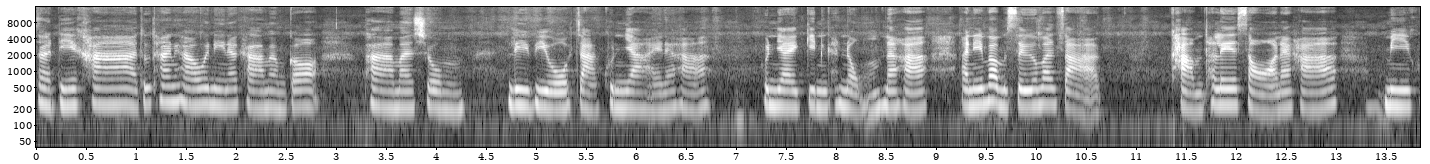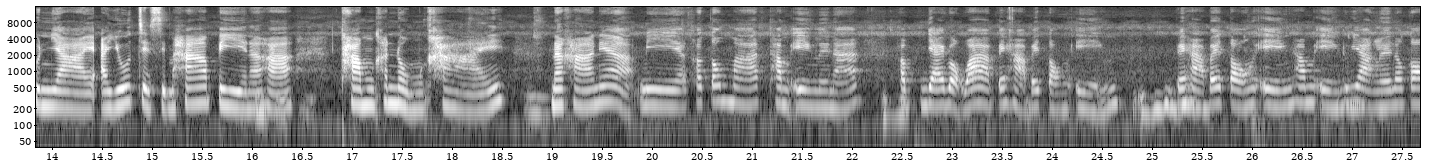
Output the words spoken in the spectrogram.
สวัสดีค่ะทุกท่านคะวันนี้นะคะแหม่มก็พามาชมรีวิวจากคุณยายนะคะ คุณยายกินขนมนะคะ อันนี้แหม่มซื้อมาจากขามทะเลสอนะคะ มีคุณยายอายุ 75 ปีนะคะทำขนมขาย นะคะเนี่ยมีข้าวต้มมัดทำเองเลยนะครับยายบอกว่าไปหาใบตองเอง ไปหาใบตองเองทำเองทุกอย่างเลยแล้วก็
